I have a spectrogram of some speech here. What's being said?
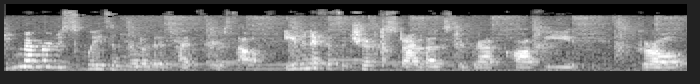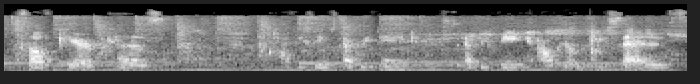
remember to squeeze in a little bit of time for yourself. Even if it's a trip to Starbucks to grab coffee, girl, self-care because coffee saves everything. It fixes everything. I don't care what he says.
